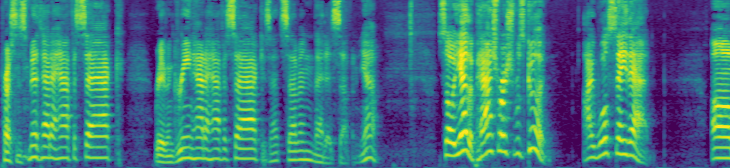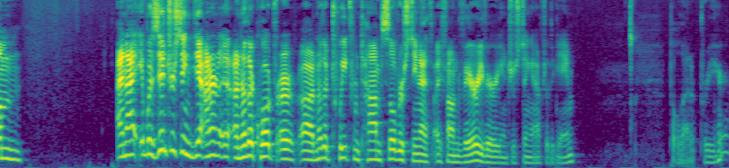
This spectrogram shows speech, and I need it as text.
Preston Smith had a half a sack. Raven Greene had a half a sack. Is that seven? That is seven. Yeah. So yeah, the pass rush was good. I will say that. Um, and I, it was interesting. I don't know, another quote for uh, another tweet from Tom Silverstein. I, I found very very interesting after the game. Pull that up for you here.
